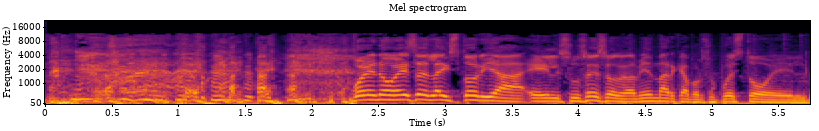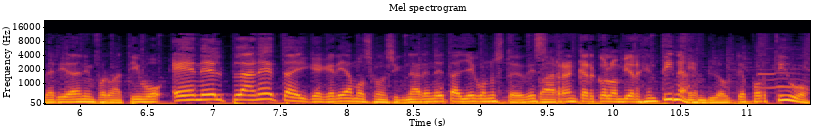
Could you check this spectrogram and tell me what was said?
Bueno, esa es la historia, el suceso que también marca, por supuesto, el Meridiano Informativo en el planeta y que queríamos consignar en detalle con ustedes Va a arrancar Colombia-Argentina. en Blog Deportivo.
